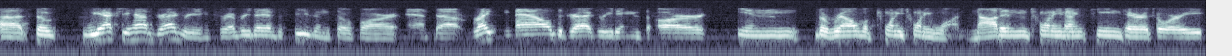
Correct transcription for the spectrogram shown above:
Uh, so we actually have drag readings for every day of the season so far, and uh, right now the drag readings are in the realm of 2021, not in 2019 territory.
